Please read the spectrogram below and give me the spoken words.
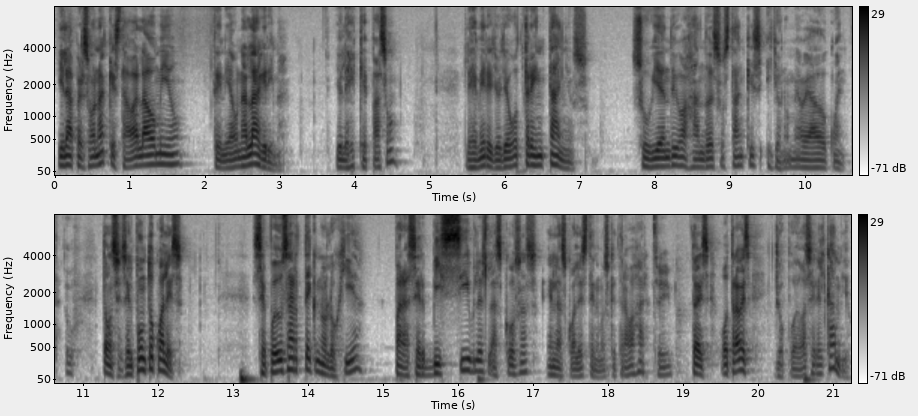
Y la persona que estaba al lado mío tenía una lágrima. Yo le dije, ¿qué pasó? Le dije, mire, yo llevo 30 años subiendo y bajando esos tanques y yo no me había dado cuenta. Entonces, ¿el punto cuál es? Se puede usar tecnología para hacer visibles las cosas en las cuales tenemos que trabajar. Sí. Entonces, otra vez, yo puedo hacer el cambio.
